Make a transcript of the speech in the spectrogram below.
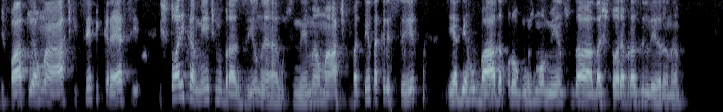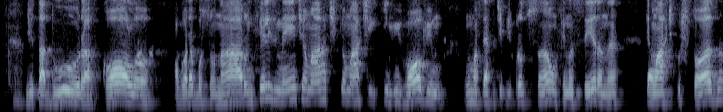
de fato, é uma arte que sempre cresce historicamente no Brasil, né? O cinema é uma arte que vai tenta crescer e é derrubada por alguns momentos da, da história brasileira, né? ditadura, Collor, agora Bolsonaro. Infelizmente, é uma arte que é uma arte que envolve um, uma certa tipo de produção financeira, né? Que é uma arte custosa,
